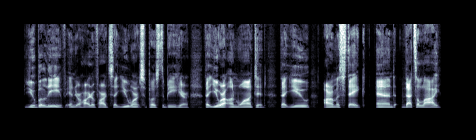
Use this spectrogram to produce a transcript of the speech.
you believe in your heart of hearts that you weren't supposed to be here, that you are unwanted, that you are a mistake. And that's a lie.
